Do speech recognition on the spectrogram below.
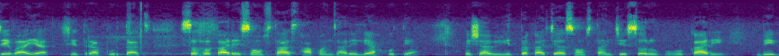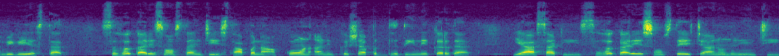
सेवा या क्षेत्रापुरताच सहकारी संस्था स्थापन झालेल्या होत्या. अशा विविध प्रकारच्या संस्थांचे स्वरूप व कार्य वेगवेगळी असतात. सहकारी संस्थांची स्थापना कोण आणि कशा पद्धतीने करतात यासाठी सहकारी संस्थेच्या नोंदणींची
